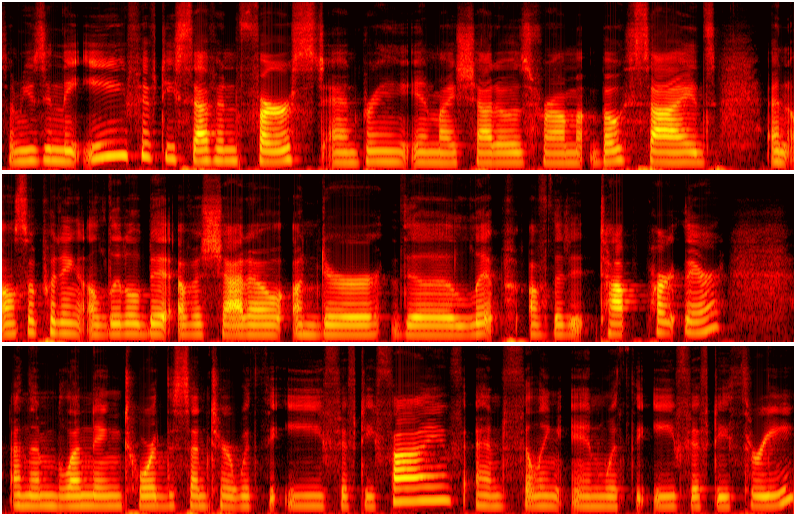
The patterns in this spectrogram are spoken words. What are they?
so I'm using the E57 first and bringing in my shadows from both sides and also putting a little bit of a shadow under the lip of the top part there and then blending toward the center with the E55 and filling in with the E53.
